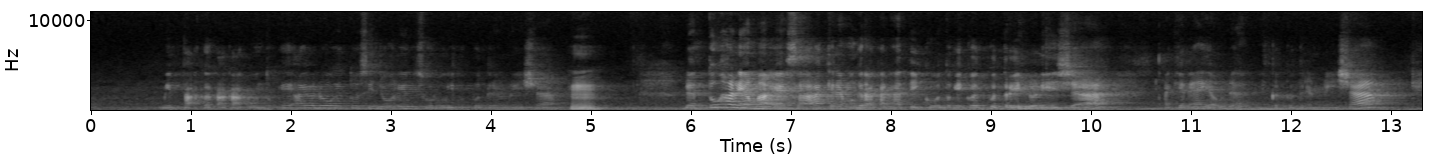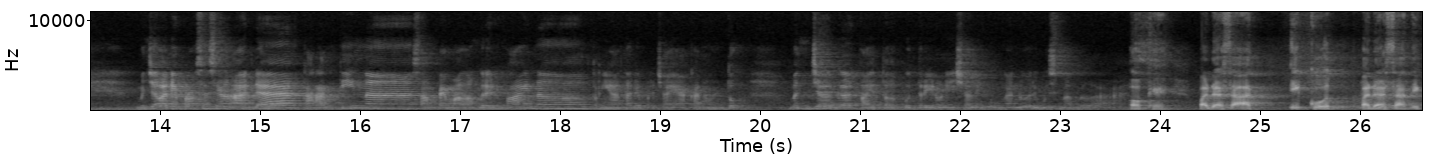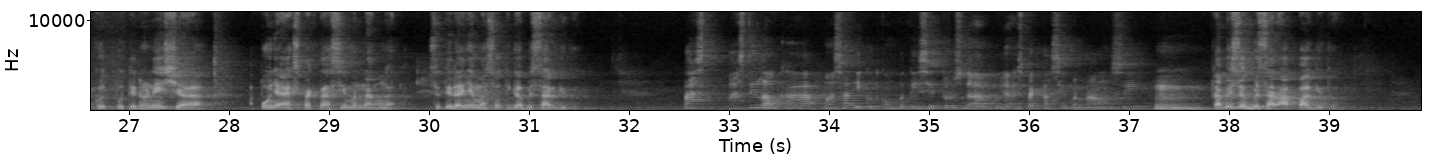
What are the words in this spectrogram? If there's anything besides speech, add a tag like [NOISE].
minta ke kakakku untuk, eh ayo dong itu si Jolin suruh ikut Putri Indonesia. Hmm. Dan Tuhan yang Maha Esa akhirnya menggerakkan hatiku untuk ikut Putri Indonesia. Akhirnya ya udah ikut Putri Indonesia. Menjalani proses yang ada, karantina sampai malam grand final, ternyata dipercayakan untuk menjaga title Putri Indonesia Lingkungan 2019. Oke. Pada saat ikut, pada saat ikut Putri Indonesia, punya ekspektasi menang nggak? Setidaknya masuk tiga besar gitu. Pas, pastilah kak, masa ikut kompetisi terus nggak punya ekspektasi menang sih? Hmm. Tapi sebesar apa gitu?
